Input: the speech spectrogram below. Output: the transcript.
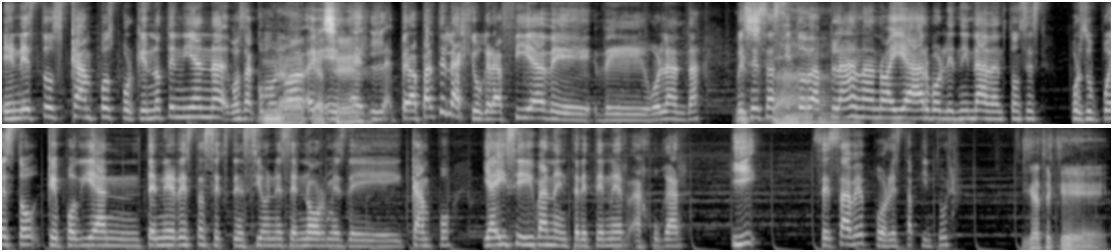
en estos campos porque no tenían nada, o sea, como Nada no... eh, eh, la- pero aparte la geografía de, de Holanda, pues es así toda plana, no hay árboles ni nada, entonces... Por supuesto que podían tener estas extensiones enormes de campo y ahí se iban a entretener, a jugar. Y se sabe por esta pintura. Fíjate que,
